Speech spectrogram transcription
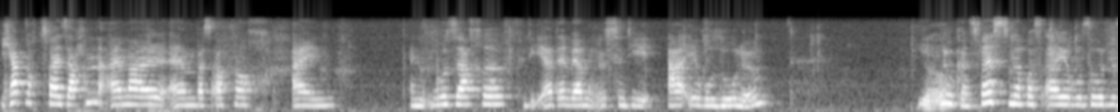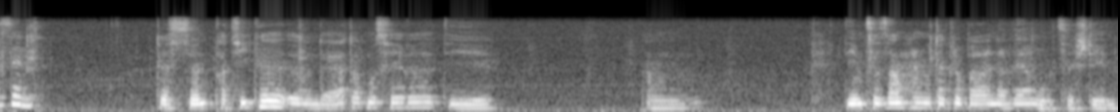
Ich habe noch zwei Sachen. Einmal, ähm, was auch noch ein, eine Ursache für die Erderwärmung ist, sind die Aerosole. Ja. Lukas, weißt du noch, was Aerosole sind? Das sind Partikel in der Erdatmosphäre, die, ähm, die im Zusammenhang mit der globalen Erwärmung stehen.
